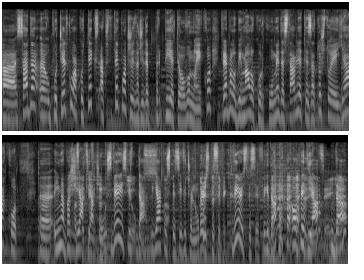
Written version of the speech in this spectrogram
A, sada, e, u početku, ako, tek, ako ste tek počeli znači, da pijete ovo mleko, trebalo bi malo kurkume da stavljate zato što je jako, ima baš Ima jak, jak specifičan ukus. Very i spe- ukus, da, jako da. specifičan ukus. Very specific. Very specific, da. Opet ja, da.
